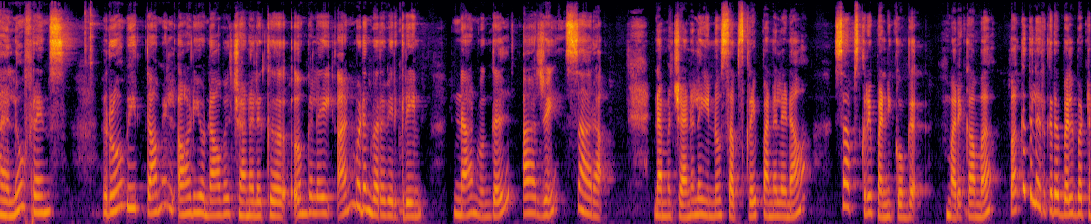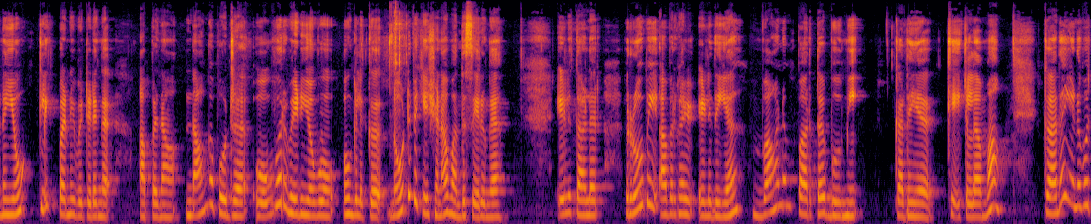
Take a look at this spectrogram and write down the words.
Hello friends Ruby Tamil audio novel சேனலுக்கு உங்களை அன்புடன் வரவேற்கிறேன். நான் உங்கள் ஆர்ஜே சாரா. நம்ம சேனலை இன்னும் சப்ஸ்கிரைப் பண்ணலைனா சப்ஸ்கிரைப் பண்ணிக்கோங்க. மறக்காமல் பக்கத்தில் இருக்கிற பெல் பட்டனையும் கிளிக் பண்ணி விட்டுடுங்க. அப்போ தான் நாங்கள் போடுற ஒவ்வொரு வீடியோவும் உங்களுக்கு நோட்டிஃபிகேஷனாக வந்து சேருங்க. எழுத்தாளர் ரூபி அவர்கள் எழுதிய வானம் பார்த்த பூமி. கதையை கேட்கலாமா? கதை என்னவோ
